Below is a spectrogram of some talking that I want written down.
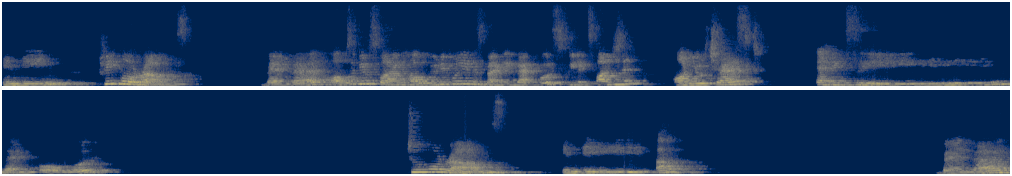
Inhale, three more rounds. Bend back. Observe your spine, how beautifully it is bending backwards. Feel expansion on your chest. Exhale, bend forward. More rounds. Inhale up. Bend back.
